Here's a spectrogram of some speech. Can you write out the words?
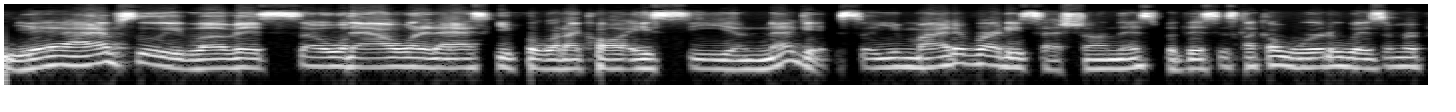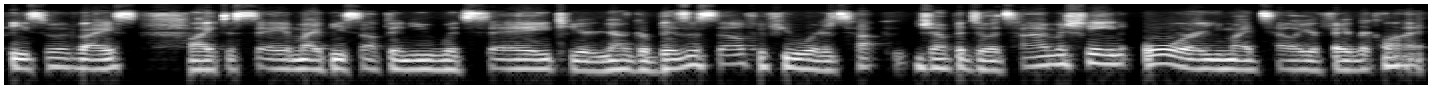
Yeah, I absolutely love it. So now I wanted to ask you for what I call a CEO nugget. So you might have already touched on this, but this is like a word of wisdom or piece of advice. I like to say it might be something you would say to your younger business self if you were to t- jump into a time machine, or you might tell your favorite client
